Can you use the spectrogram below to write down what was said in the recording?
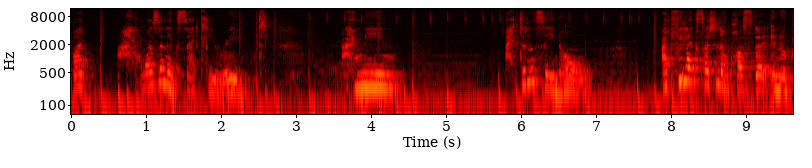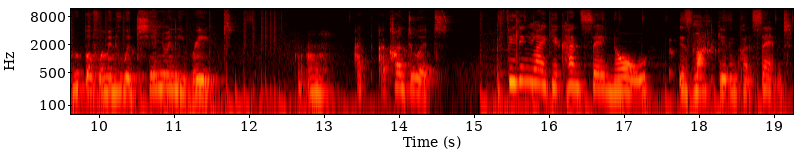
But I wasn't exactly raped. I mean, I didn't say no. I'd feel like such an imposter in a group of women who were genuinely raped. Mm-mm. I, I can't do it. Feeling like you can't say no is not giving consent.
